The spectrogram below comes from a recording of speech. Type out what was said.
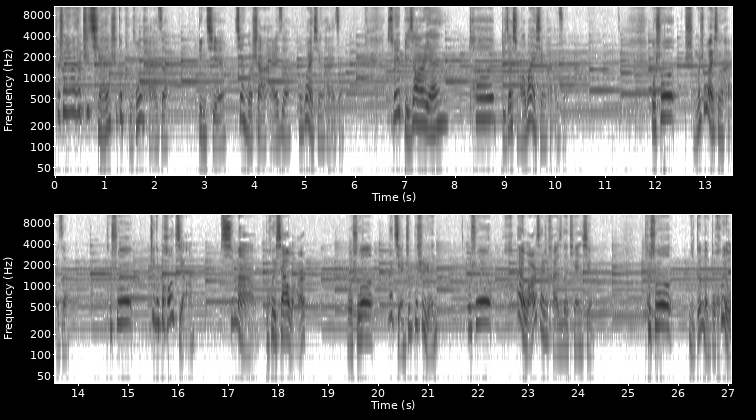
他说，因为他之前是个普通孩子，并且见过傻孩子和外星孩子。所以比较而言，他比较喜欢外星孩子。我说什么是外星孩子？他说这个不好讲，起码不会瞎玩儿。我说那简直不是人。我说爱玩才是孩子的天性。他说你根本不会玩。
